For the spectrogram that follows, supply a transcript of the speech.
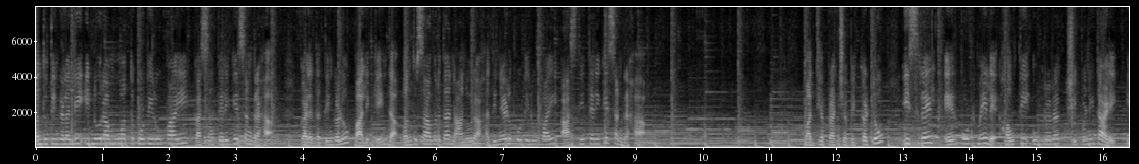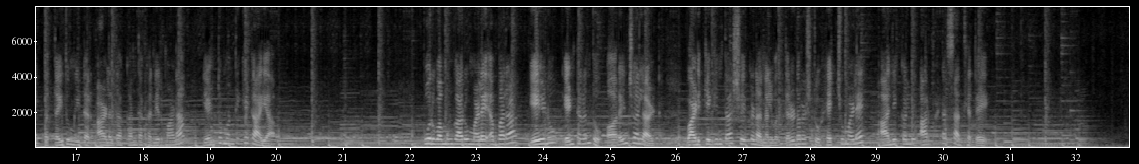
ಒಂದು ತಿಂಗಳಲ್ಲಿ ಇನ್ನೂರ ಮೂವತ್ತು ಕೋಟಿ ರೂಪಾಯಿ ಕಸ ತೆರಿಗೆ ಸಂಗ್ರಹ. ಕಳೆದ ತಿಂಗಳು ಪಾಲಿಕೆಯಿಂದ ಒಂದು ಸಾವಿರದ ನಾನೂರ ಹದಿನೇಳು ಕೋಟಿ ರೂಪಾಯಿ ಆಸ್ತಿ ತೆರಿಗೆ ಸಂಗ್ರಹ. ಮಧ್ಯಪ್ರಾಚ್ಯ ಬಿಕ್ಕಟ್ಟು, ಇಸ್ರೇಲ್ ಏರ್ಪೋರ್ಟ್ ಮೇಲೆ ಹೌತಿ ಉಗ್ರರ ಕ್ಷಿಪಣಿ ದಾಳಿ, ಇಪ್ಪತ್ತೈದು ಮೀಟರ್ ಆಳದ ಕಂದಕ ನಿರ್ಮಾಣ, ಎಂಟು ಮಂದಿಗೆ ಗಾಯ. ಪೂರ್ವ ಮುಂಗಾರು ಮಳೆ ಅಬ್ಬರ ಏಳು, ಎಂಟರಂದು ಆರೆಂಜ್ ಅಲರ್ಟ್ ವಾಡಿಕೆಗಿಂತ ಶೇಕಡ ನಲವತ್ತೆರಡರಷ್ಟು ಹೆಚ್ಚು ಮಳೆ ಆಲಿಕಲ್ಲು ಆರ್ಭಟ ಸಾಧ್ಯತೆ.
